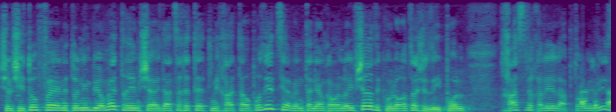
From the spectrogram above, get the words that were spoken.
של שיתוף נתונים ביומטריים שהייתה צריך את תמיכת האופוזיציה ונתניהו כמובן לא אפשר את זה כי הוא לא רצה שזה ייפול חס וחלילה פטור מוויזה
